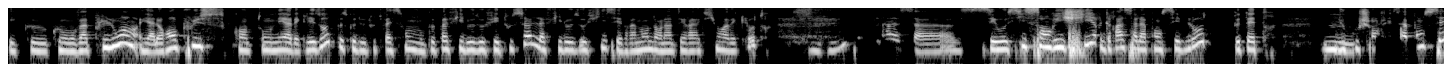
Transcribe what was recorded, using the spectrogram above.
et que qu'on va plus loin. Et alors en plus, quand on est avec les autres, parce que de toute façon, on ne peut pas philosopher tout seul. La philosophie, c'est vraiment dans l'interaction avec l'autre. Mmh c'est aussi s'enrichir grâce à la pensée de l'autre. Peut-être du mmh. coup changer sa pensée.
